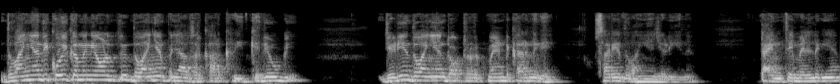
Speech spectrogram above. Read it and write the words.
ਦਵਾਈਆਂ ਦੀ ਕੋਈ ਕਮੀ ਨਹੀਂ ਆਉਣ ਦੀ ਦਵਾਈਆਂ ਪੰਜਾਬ ਸਰਕਾਰ ਖਰੀਦ ਕੇ ਦੇਊਗੀ। ਜਿਹੜੀਆਂ ਦਵਾਈਆਂ ਡਾਕਟਰ ਰეკਮੈਂਡ ਕਰਨਗੇ ਸਾਰੀਆਂ ਦਵਾਈਆਂ ਜਿਹੜੀਆਂ ਨੇ ਟਾਈਮ ਤੇ ਮਿਲਣਗੀਆਂ।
